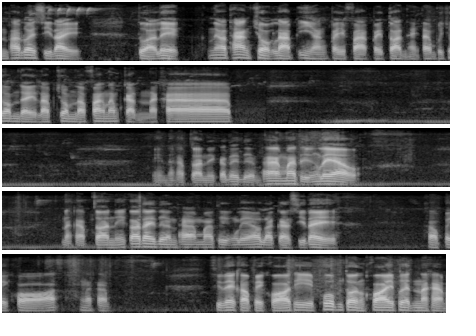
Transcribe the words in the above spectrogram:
นพาด้วยสีได้ตัวเลขแนวทางโชคลาภอีหยังไปฝากไปตอนให้ท่านผู้ชมได้รับชมรับฟังน้ำกันนะครับนี่นะครับ ตอนนี้ก็ได้เดินทางมาถึงแล้วนะครับ ตอนนี้ก็ได้เดินทางมาถึงแล้วแล้วก็สิได้เข้าไปขอนะครับ สิได้เข้าไปขอที่พุ่มต้นคอยเพิ่อนนะครับ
